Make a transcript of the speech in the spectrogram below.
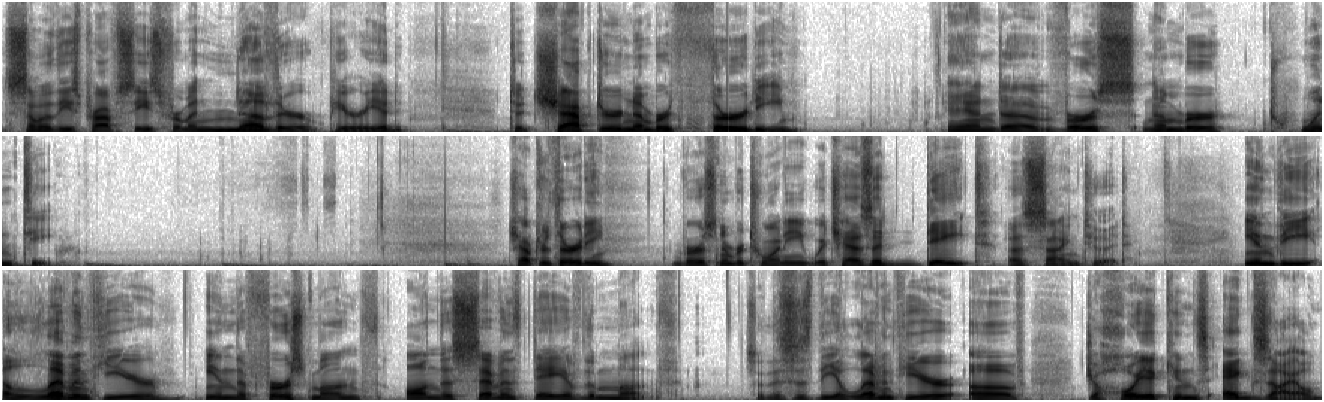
some of these prophecies from another period to chapter number 30 and uh, verse number 20. Chapter 30, verse number 20, which has a date assigned to it. In the 11th year, in the first month, on the seventh day of the month. So this is the 11th year of Jehoiakim's exile.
